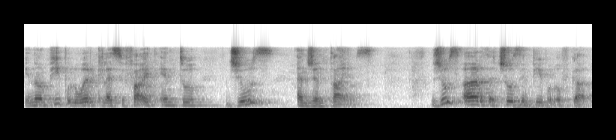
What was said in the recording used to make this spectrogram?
you know, people were classified into Jews and Gentiles. Jews are the chosen people of God,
